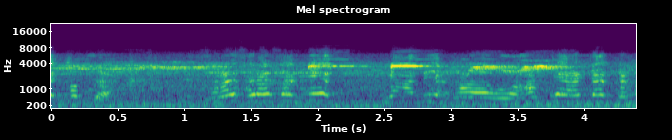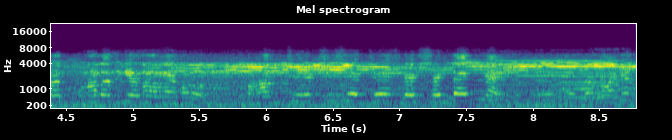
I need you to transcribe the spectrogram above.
आहेत फक्त सरळ सरळ सांगते की आम्ही आमच्या ह्याच्यात गटात कुणालाच घेणार नाही म्हणून. आमचे एकशे शेहेचाळीस काही शंट आहेत काय? लगेच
